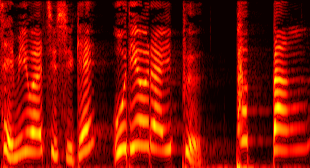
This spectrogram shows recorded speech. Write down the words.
재미와 지식의 오디오 라이프 팝빵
